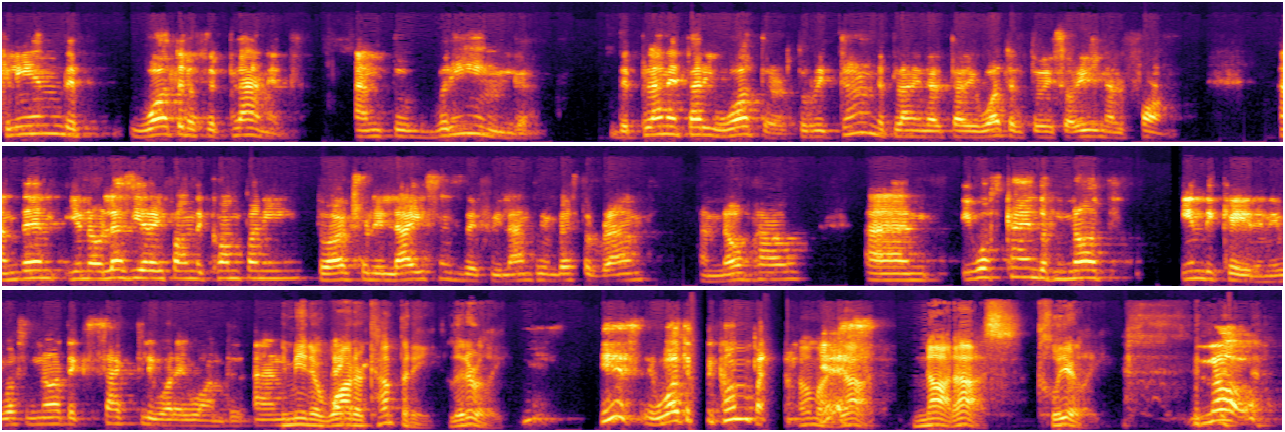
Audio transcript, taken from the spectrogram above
clean the water of the planet and to bring the planetary water, to return the planetary water to its original form. And then, you know, last year I found a company to actually license the Philanthro Investor brand and know-how. And it was kind of not indicating, it was not exactly what I wanted. And you mean a water I, company, literally? Yes, a water company. Oh my yes. God. Not us, clearly. No.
